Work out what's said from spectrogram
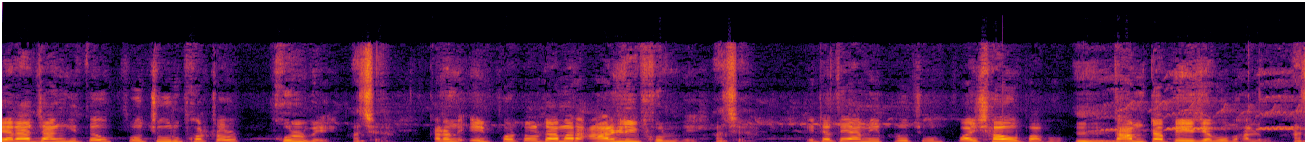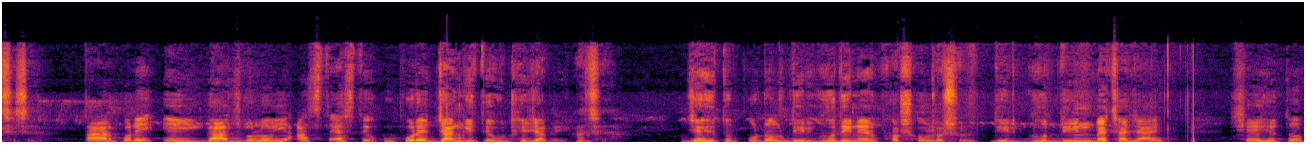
বেড়া জাঙ্গিতেও প্রচুর ফটল ফুলবে। আচ্ছা। কারণ এই পটলটা আমার আর্লি ফুলবে। আচ্ছা। এটাতে আমি প্রচুর পয়সাও পাবো। দামটা পেয়ে যাব ভালো। আচ্ছা আচ্ছা। তারপরে এই গাছগুলোই আস্তে আস্তে উপরের জাঙ্গিতে উঠে যাবে। আচ্ছা। যেহেতু পটল দীর্ঘদিনের ফসল ফসল। দীর্ঘদিন বেচা যায় সেহেতু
